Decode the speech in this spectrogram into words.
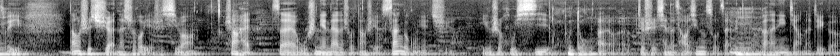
所以当时选的时候也是希望上海在五十年代的时候，当时有三个工业区，一个是沪西，沪东呃，就是现在曹新所在的地方。嗯刚才您讲的这个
